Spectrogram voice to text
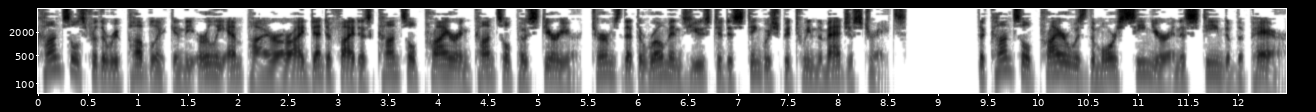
Consuls for the Republic and the early Empire are identified as consul prior and consul posterior, terms that the Romans used to distinguish between the magistrates. The consul prior was the more senior and esteemed of the pair.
